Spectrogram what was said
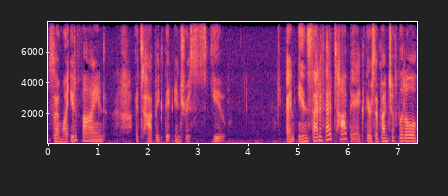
So I want you to find a topic that interests you. And inside of that topic, there's a bunch of little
